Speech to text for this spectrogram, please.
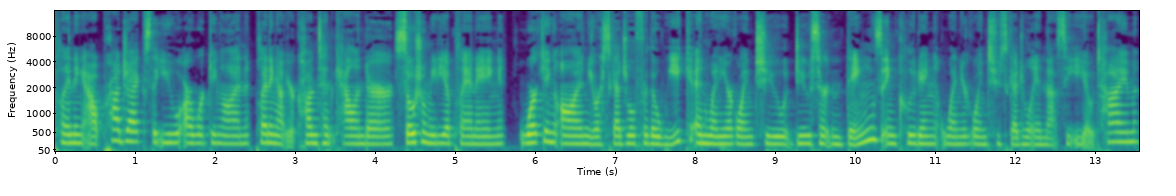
planning out projects that you are working on, planning out your content calendar, social media planning, working on your schedule for the week and when you're going to do certain things, including when you're going to schedule in that CEO time.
